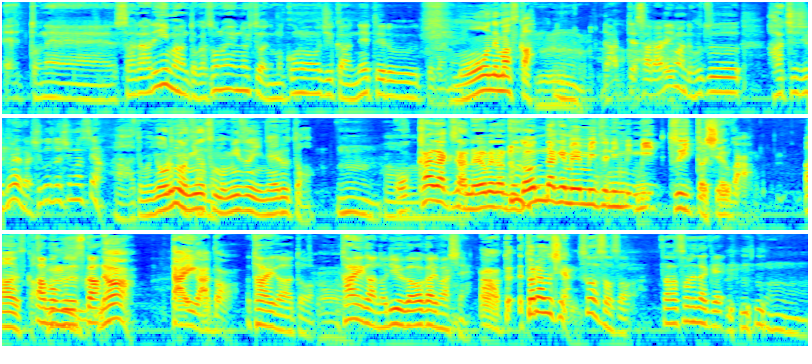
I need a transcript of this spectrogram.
えっとねサラリーマンとかその辺の人はねもうこの時間寝てるとかね、もう寝ますか。だってサラリーマンで普通8時ぐらいから仕事しますやん。ああ、でも夜のニュースも見ずに寝ると。うん。岡崎さんの嫁さんとどんだけ綿密にみみツイートしてるか、ああですか。あ僕ですか、なあタイガーと。タイガーと、タイガーの理由が分かりましたねあとトラウドシやんそうそうそう。ただそれだけ、うん、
